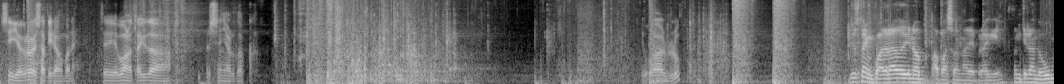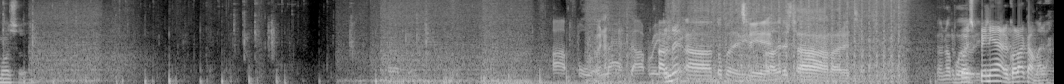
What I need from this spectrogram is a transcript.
Sí, yo creo que se ha pirado, vale. Te- bueno, te ayuda el señor Doc. Blue. Yo estoy encuadrado y no ha pasado nadie por aquí. Están tirando humos o... Op 4, last operator. ¿Dónde? A tope de Sí. A la derecha. a la derecha. Pero no ¿Me puede puedes abrir. pinear con la cámara?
